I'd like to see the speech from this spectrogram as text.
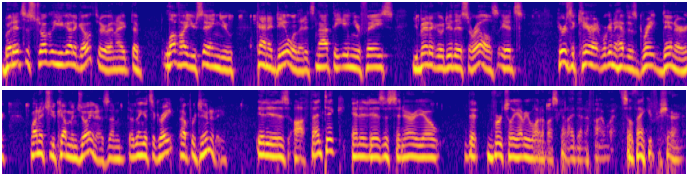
But it's a struggle you got to go through. And I, I love how you're saying you kind of deal with it. It's not the in your face, you better go do this or else. It's here's a carrot. We're going to have this great dinner. Why don't you come and join us? And I think it's a great opportunity. It is authentic and it is a scenario that virtually every one of us can identify with. So thank you for sharing it.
